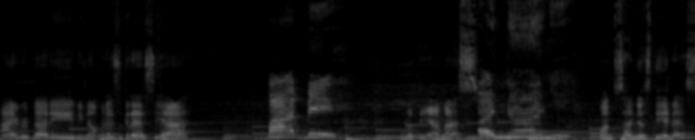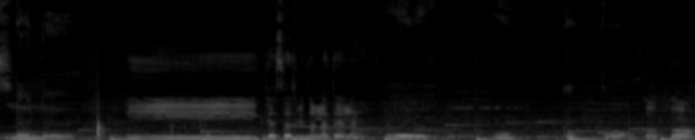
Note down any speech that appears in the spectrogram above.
Hi everybody, mi nombre es Grecia. Papi, ¿Cómo te llamas? Anani, ¿Cuántos años tienes? Nunu, ¿Y qué estás viendo en la tele? Ulu, U, Coco.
